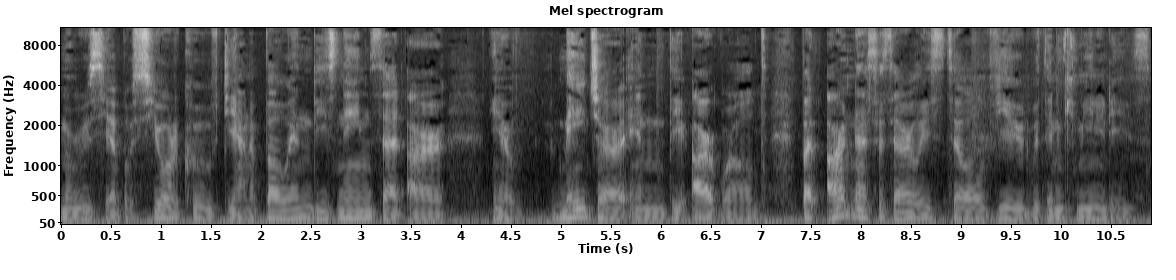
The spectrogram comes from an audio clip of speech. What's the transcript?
Marusia Bociurkiw, Diana Bowen, these names that are, you know, major in the art world, but aren't necessarily still viewed within communities.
